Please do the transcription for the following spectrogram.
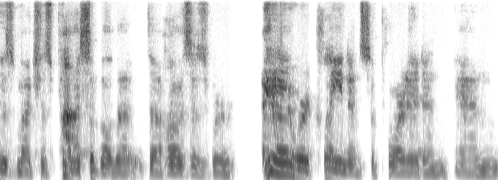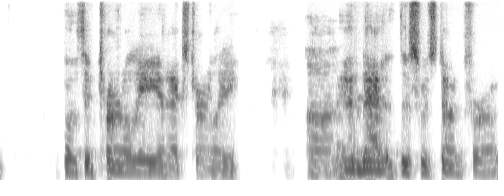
as much as possible, the, the hoses were, were cleaned and supported and, and both internally and externally. Uh, and that, this was done for,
